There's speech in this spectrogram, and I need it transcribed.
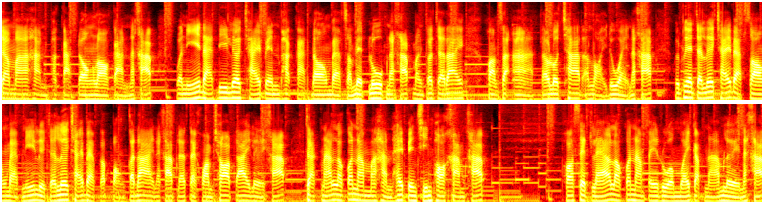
จะมาหั่นผักกาดดองรอกันนะครับ วันนี้แดดดี้เลือกใช้เป็นผักกาดดองแบบสำเร็จรูปนะครับ มันก็จะได้ความสะอาดแล้วรสชาติอร่อยด้วยนะครับ เพื่อนๆจะเลือกใช้แบบซองแบบนี้ หรือจะเลือกใช้แบบกระป๋องก็ได้นะครับ แล้วแต่ความชอบได้เลยครับ จากนั้นเราก็นำมาหั่นให้เป็นชิ้นพอคำครับ พอเสร็จแล้วเราก็นำไปรวมไว้กับน้ำเลยนะครับ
